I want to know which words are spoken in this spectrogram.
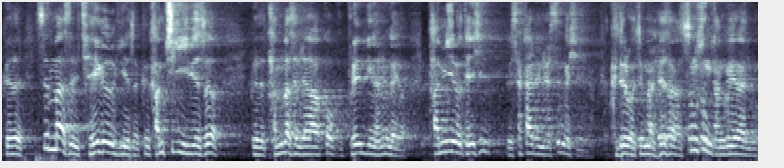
그래서 쓴맛을 제거하기 위해서 그 감추기 위해서 그 단맛을 내갖고 그 브랜딩 하는 거예요. 감미료 대신 그 사카린을 쓴 것이에요. 그대로 정말 회사가 승승장구해가지고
